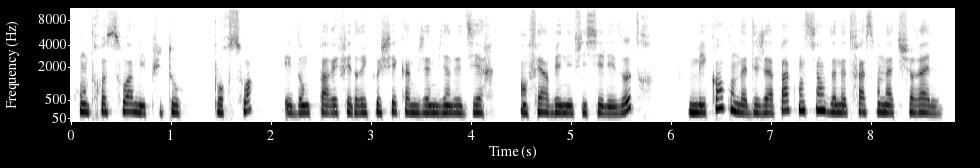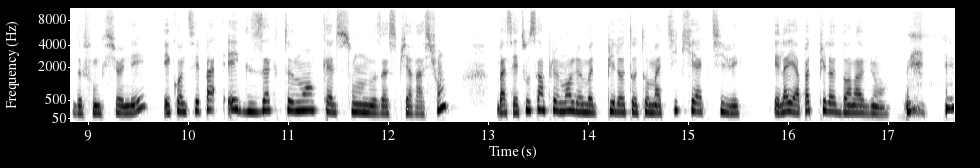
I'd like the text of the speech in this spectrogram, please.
contre soi, mais plutôt pour soi, et donc par effet de ricochet, comme j'aime bien le dire, en faire bénéficier les autres. Mais quand on n'a déjà pas conscience de notre façon naturelle de fonctionner et qu'on ne sait pas exactement quelles sont nos aspirations, bah c'est tout simplement le mode pilote automatique qui est activé. Et là, il n'y a pas de pilote dans l'avion. Hein.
